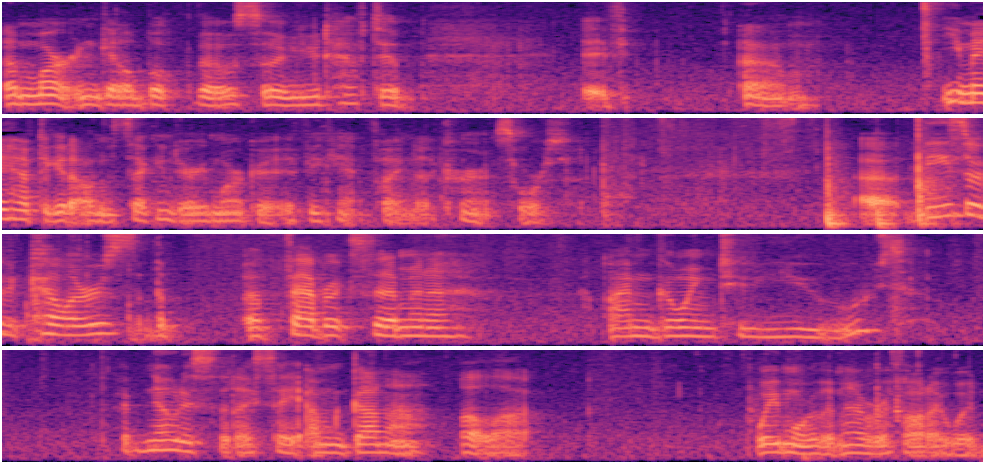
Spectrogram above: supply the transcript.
a Martingale book though, so you'd have to, if, um, you may have to get it on the secondary market if you can't find a current source. Uh, these are the colors the, of fabrics that I'm gonna, I'm going to use. I've noticed that I say I'm gonna a lot. Way more than I ever thought I would.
